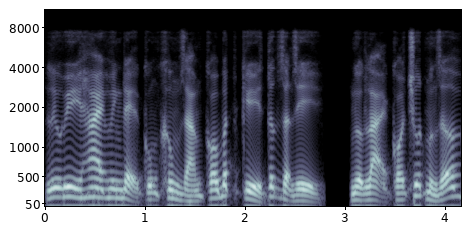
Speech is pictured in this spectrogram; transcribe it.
Lưu Huy hai huynh đệ cũng không dám có bất kỳ tức giận gì, ngược lại có chút mừng rỡ.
